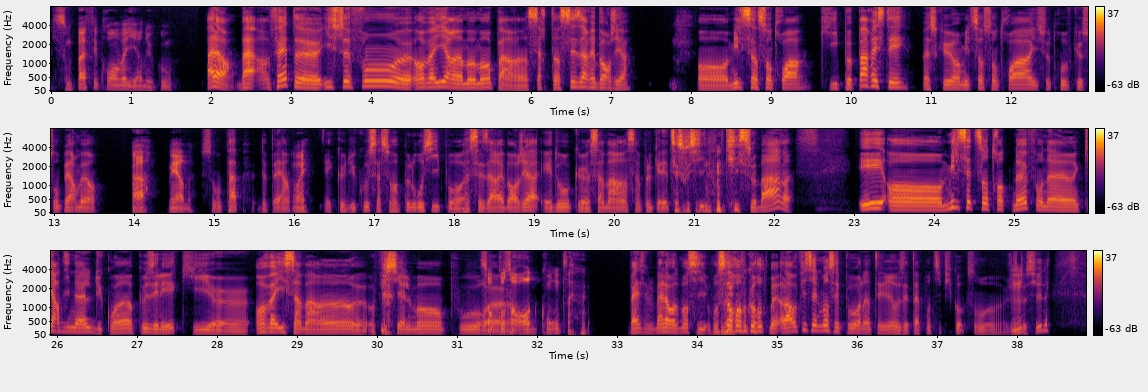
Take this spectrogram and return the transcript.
Ils sont pas fait trop envahir du coup. Alors, bah, en fait, euh, ils se font euh, envahir à un moment par un certain Cesare Borgia en 1503, qui peut pas rester, parce que en 1503, il se trouve que son père meurt. Ah merde. son pape de père. Ouais. Et que du coup, ça sent un peu le roussi pour euh, César Borgia. Et donc, euh, Saint-Marin, c'est un peu le cadet de ses soucis, donc il se barre. Et en 1739, on a un cardinal du coin, un peu zélé, qui euh, envahit Saint-Marin euh, officiellement pour... Sans euh, qu'on s'en rende compte. bah, malheureusement, si, on s'en rend compte. Mais alors, officiellement, c'est pour l'intégrer aux États pontificaux, qui sont juste Mhm. au sud.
